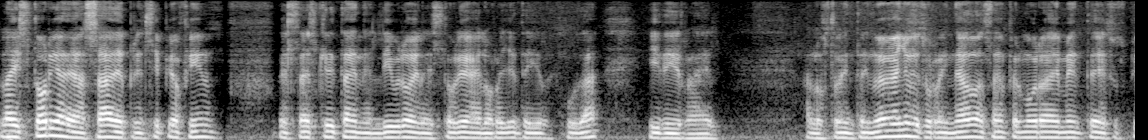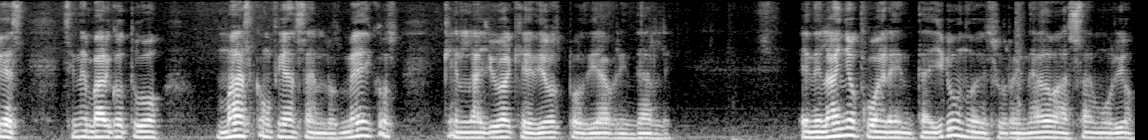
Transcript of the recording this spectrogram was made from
La historia de Asa de principio a fin está escrita en el libro de la historia de los reyes de Judá y de Israel. A los 39 años de su reinado, Asa enfermó gravemente de sus pies sin embargo, tuvo más confianza en los médicos que en la ayuda que Dios podía brindarle. En el año 41 de su reinado, Asa murió.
